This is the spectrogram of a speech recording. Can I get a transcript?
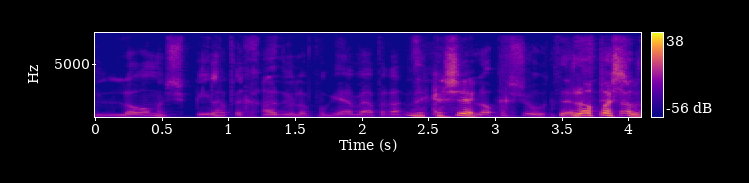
לא משפיל אף אחד ולא פוגע באף אחד. זה קשה. זה לא פשוט. זה לא פשוט.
